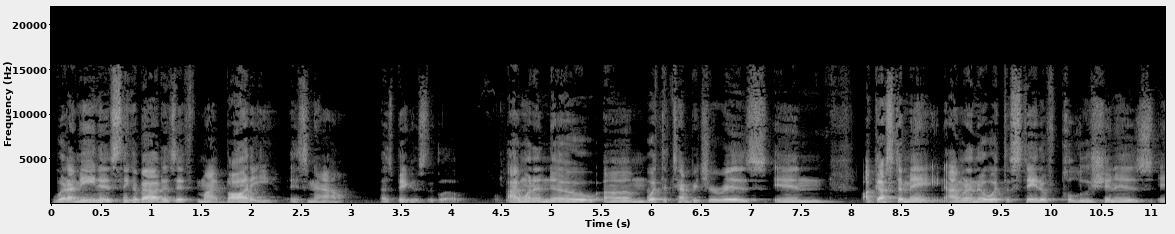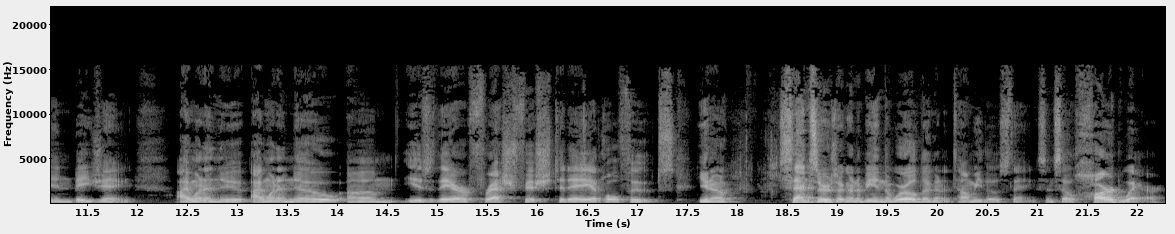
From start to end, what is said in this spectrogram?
What I mean is think about as if my body is now as big as the globe. I want to know um, what the temperature is in Augusta, Maine. I want to know what the state of pollution is in Beijing. I want to know. I want to know um, is there fresh fish today at Whole Foods? You know, sensors are going to be in the world. They're going to tell me those things. And so hardware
